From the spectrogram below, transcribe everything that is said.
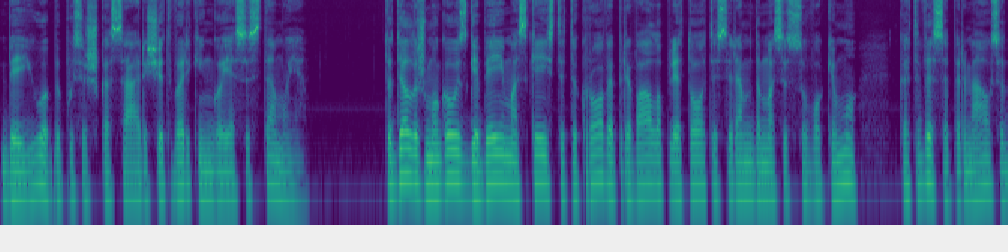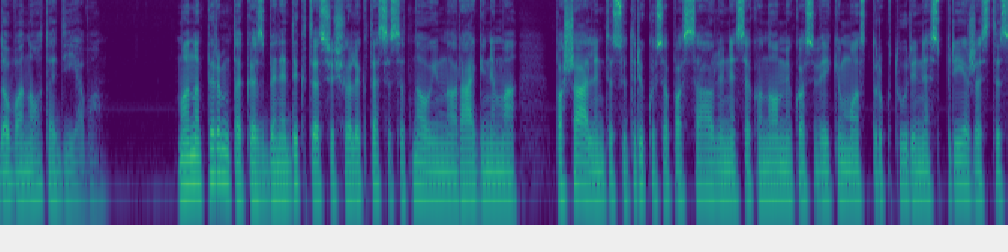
bei jų abipusišką sąryšį tvarkingoje sistemoje. Todėl žmogaus gebėjimas keisti tikrovę privalo plėtotis remdamasis suvokimu, kad visa pirmiausia dovanota Dievo. Mano pirmtakas Benediktas XVI atnaujino raginimą pašalinti sutrikusio pasaulinės ekonomikos veikimo struktūrinės priežastis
